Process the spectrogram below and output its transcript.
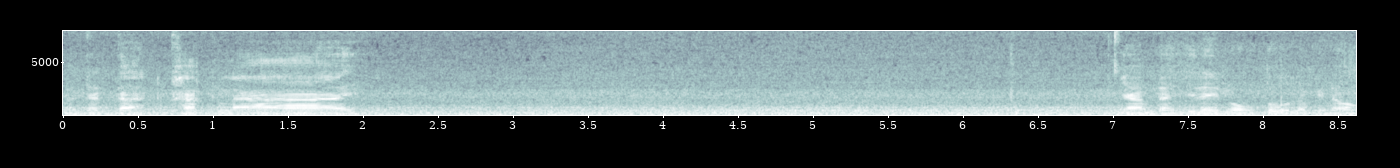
บรรยากาศคักหลายยามใดจะได้ลงตู้แล้วพี่น้อง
